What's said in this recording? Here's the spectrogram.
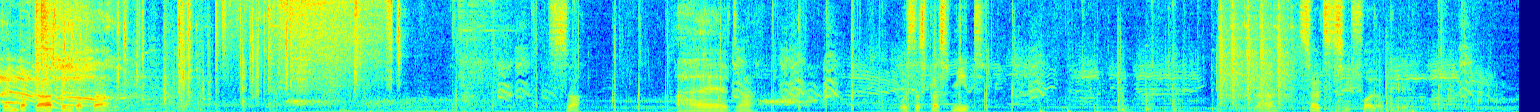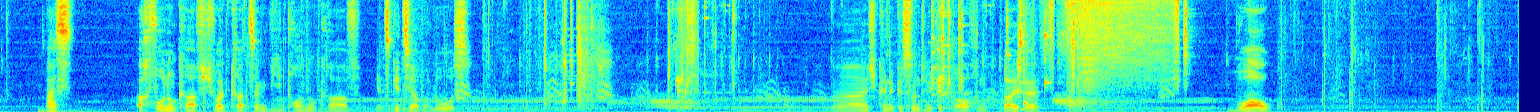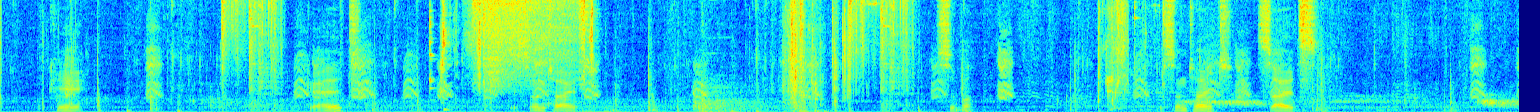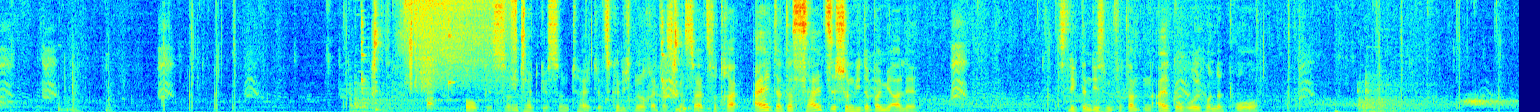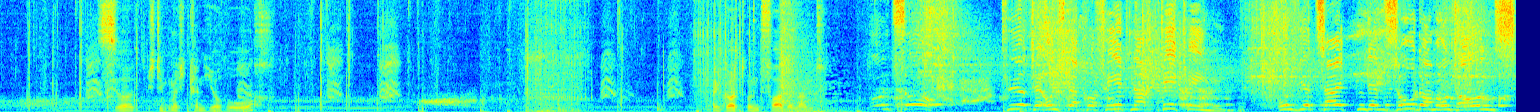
Bin doch da, bin doch da. So. Alter. Wo ist das Plasmid? Na, Salze sind voll, okay. Was? Ach, Phonograph. Ich wollte gerade sagen, wie Pornograph. Jetzt geht's hier aber los. Ich könnte Gesundheit gebrauchen. Leute. Wow. Okay. Geld. Gesundheit. Super. Gesundheit. Salz. Oh, Gesundheit, Gesundheit. Jetzt könnte ich nur noch etwas mehr Salz vertragen. Alter, das Salz ist schon wieder bei mir alle. Das liegt an diesem verdammten Alkohol. 100 Pro. So, ich denke mal, ich kann hier hoch. Mein Gott und Vaterland. Und so führte uns der Prophet nach Peking und wir zeigten dem Sodom unter uns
